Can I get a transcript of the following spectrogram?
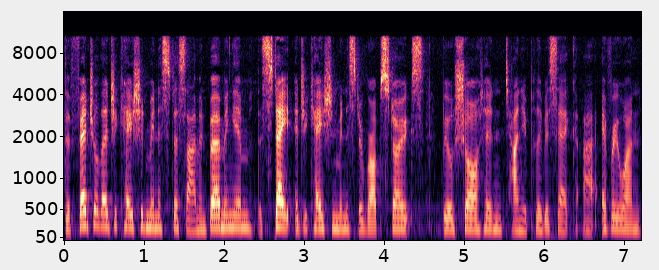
the federal education minister Simon Birmingham, the state education minister Rob Stokes, Bill Shorten, Tanya Plibersek, uh, everyone,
